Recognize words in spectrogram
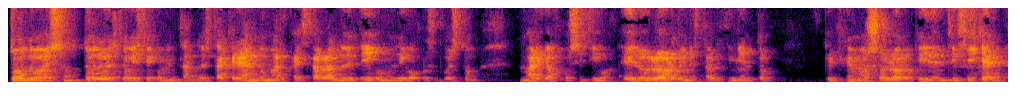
Todo eso, todo esto que estoy comentando está creando marca, está hablando de ti, como digo, por supuesto, marca en positivo. El olor de un establecimiento, que tenemos olor, que identifiquen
